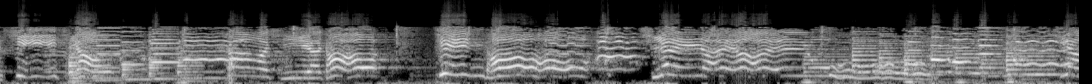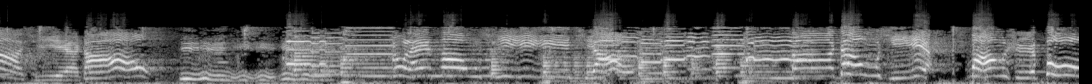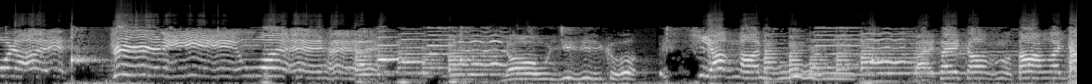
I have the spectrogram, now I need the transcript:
仔细瞧，上写着金头千人路，下写着玉女又来弄西桥，大正写王氏夫人之灵位，有一个。江安路，摆在正当腰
